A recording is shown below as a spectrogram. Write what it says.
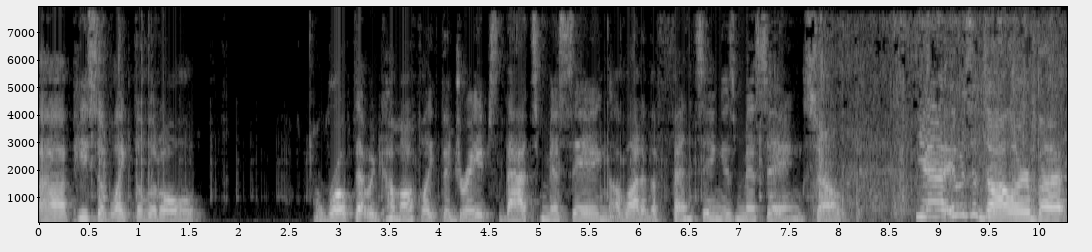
A uh, piece of like the little rope that would come off like the drapes, that's missing. A lot of the fencing is missing. So yeah, it was a dollar, but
